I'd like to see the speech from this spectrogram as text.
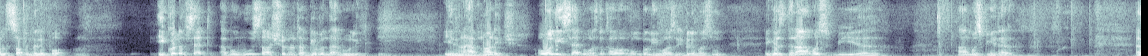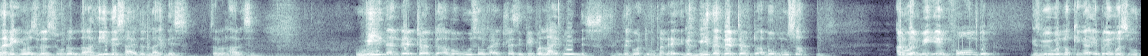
let's stop in the report. He could have said Abu Musa shouldn't have given that ruling. He didn't have knowledge. All he said was, look how humble he was, Ibn Masud. He goes, then I must be, uh, I must be in error. And then he goes, Rasulullah, he decided like this. Sallallahu Alaihi Wasallam. We then return to Abu Musa. Okay, interesting. People like doing this. they go to one because we then return to Abu Musa. And when we informed him, because we were looking at Ibn Masud,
